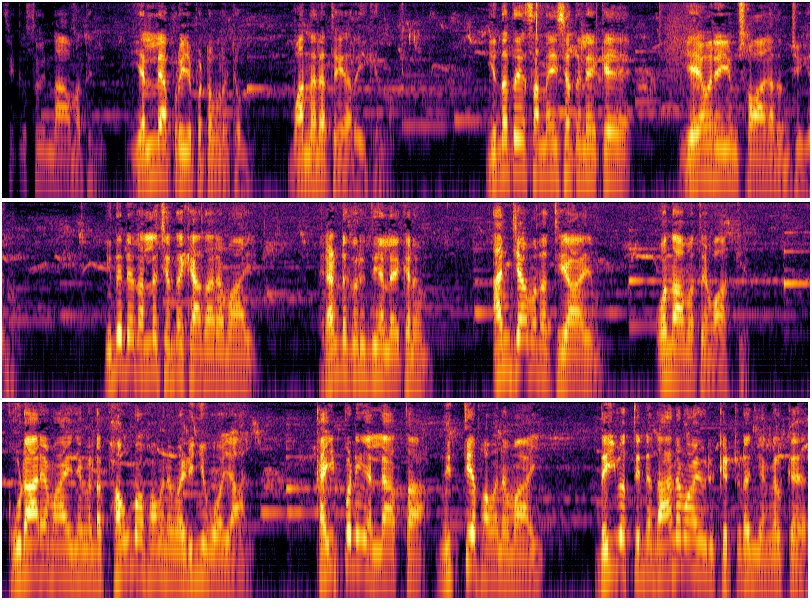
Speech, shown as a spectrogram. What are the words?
യേശുക്രിസ്തുവിൻ നാമത്തിൽ എല്ലാ പ്രിയപ്പെട്ടവർക്കും വന്ദനത്തെ അറിയിക്കുന്നു. ഇന്നത്തെ സന്ദേശത്തിലേക്ക് ഏവരെയും സ്വാഗതം ചെയ്യുന്നു. ഇതിന്റെ നല്ല ചിന്തയ്ക്ക് ആധാരമായി രണ്ട് കുരുതിയ ലേഖനം അഞ്ചാമത് അധ്യായം ഒന്നാമത്തെ വാക്യം. കൂടാരമായി ഞങ്ങളുടെ ഭൗമഭവനം അഴിഞ്ഞുപോയാൽ കൈപ്പണിയല്ലാത്ത നിത്യഭവനമായി ദൈവത്തിന്റെ ദാനമായ ഒരു കെട്ടിടം ഞങ്ങൾക്ക്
